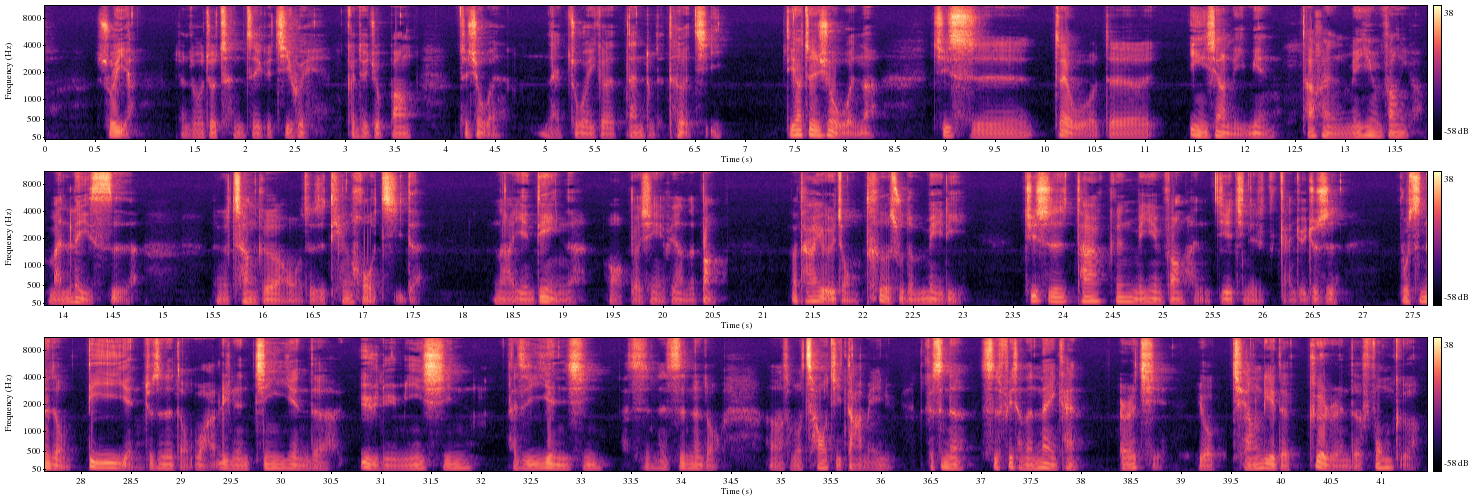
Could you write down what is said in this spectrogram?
所以啊，想说就趁这个机会，干脆就帮郑秀文来做一个单独的特辑。提到郑秀文呢、其实在我的印象里面，她和梅艳芳蛮类似的。那个唱歌哦，这是天后级的。那演电影呢，哦，表现也非常的棒。那他有一种特殊的魅力。其实他跟梅艳芳很接近的感觉，就是不是那种第一眼就是那种哇令人惊艳的玉女明星，还是艳星，还是那是那种啊什么超级大美女。可是呢，是非常的耐看，而且有强烈的个人的风格，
